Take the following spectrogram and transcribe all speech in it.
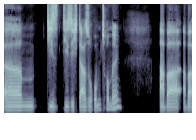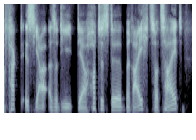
ähm, die, die sich da so rumtummeln. Aber, aber Fakt ist ja, also die, der hotteste Bereich zurzeit eh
